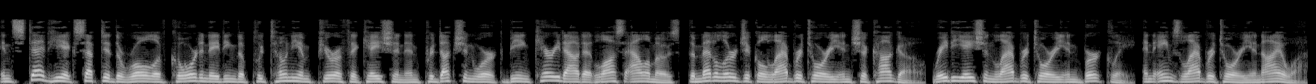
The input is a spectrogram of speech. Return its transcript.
Instead he accepted the role of coordinating the plutonium purification and production work being carried out at Los Alamos, the Metallurgical Laboratory in Chicago, Radiation Laboratory in Berkeley, and Ames Laboratory in Iowa.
